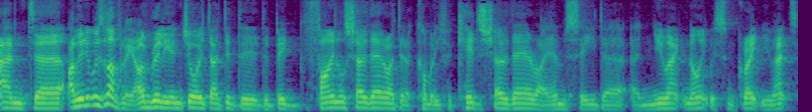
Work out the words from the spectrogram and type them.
And uh, I mean, it was lovely. I really enjoyed. I did the the big final show there. I did a comedy for kids show there. I emceed a, a new act night with some great new acts,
